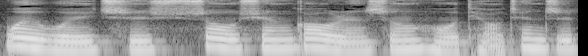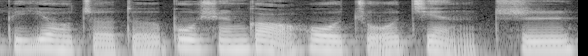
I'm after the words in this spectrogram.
为维持受宣告人生活条件之必要者，得不宣告或酌减之。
